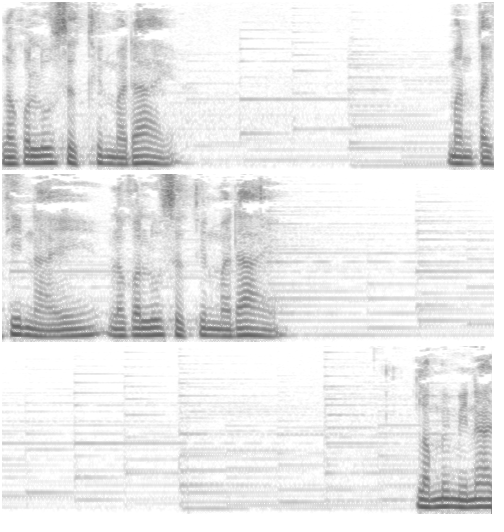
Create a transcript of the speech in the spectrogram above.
เราก็รู้สึกขึ้นมาได้ มันไปที่ไหนเราก็รู้สึกขึ้นมาได้ เราไม่มีหน้า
